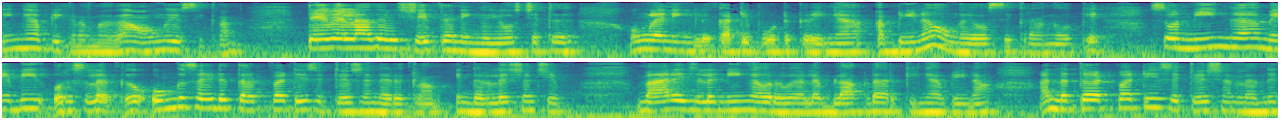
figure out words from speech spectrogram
நீங்கள் அப்படிங்கிற மாதிரி தான் அவங்க யோசிக்கிறாங்க. தேவையில்லாத விஷயத்த நீங்கள் யோசிச்சுட்டு உங்களை நீங்களே கட்டி போட்டுக்கிறீங்க அப்படின்னு அவங்க யோசிக்கிறாங்க. ஓகே ஸோ நீங்கள் மேபி ஒரு சிலருக்கு உங்கள் சைடு தேர்ட் பார்ட்டி சுச்சுவேஷன் இருக்கலாம். இந்த ரிலேஷன்ஷிப் மேரேஜில் நீங்கள் ஒரு வேலை பிளாக்டாக இருக்கீங்க அப்படின்னா அந்த தேர்ட் பார்ட்டி சுச்சுவேஷன்லேருந்து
